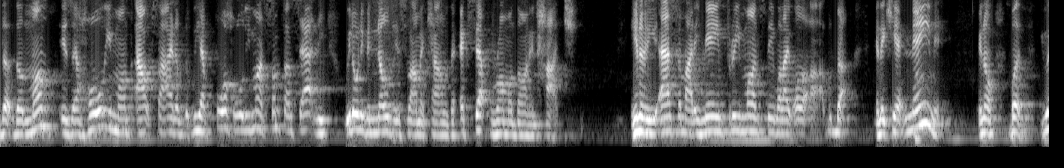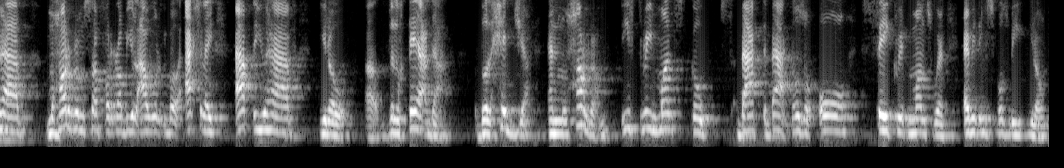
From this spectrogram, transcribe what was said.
the, the month is a holy month outside of the, we have four holy months. Sometimes, sadly, we don't even know the Islamic calendar except Ramadan and Hajj. You know, you ask somebody, name three months, they were like, oh, uh, blah, blah," and they can't name it. You know, but you have Muharram, Safar, Rabiul Awal. Actually, after you have, you know, uh, Dhul Qi'dah, Dhul Hijjah, and Muharram, these three months go back to back. Those are all sacred months where everything's supposed to be, you know,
